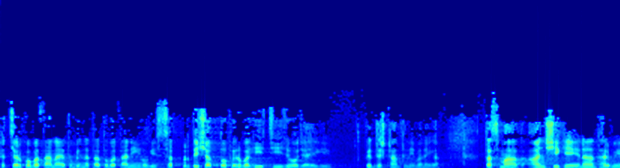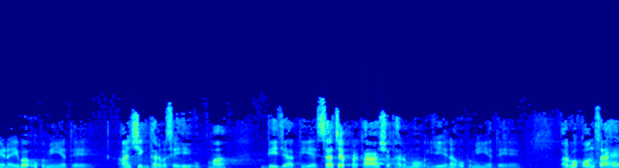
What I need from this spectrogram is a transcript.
खच्चर को बताना है तो भिन्नता तो बतानी होगी। शत प्रतिशत तो फिर वही चीज़ हो जाएगी, फिर दृष्टांत नहीं बनेगा। तस्मात आंशिक न धर्मेण उपमीयते। आंशिक धर्म से ही उपमा दी जाती है। सच प्रकाश धर्मो ये न उपमीयते। और वो कौन सा है?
